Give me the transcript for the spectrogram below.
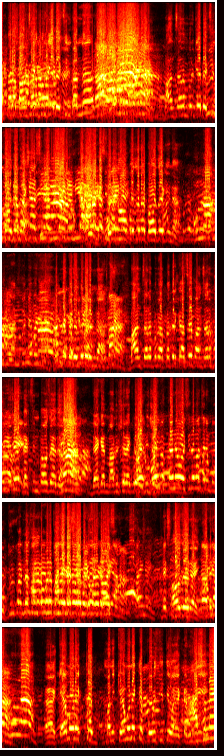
আপনারা বানসারামপুর গিয়ে ভ্যাকসিন পান না? বানসারামপুর গিয়ে ভ্যাকসিন পাওয়া যায় না। উপজেলায় পাওয়া যায় কিনা? আপনাকে বলতে পারেন না। বানসারাপুর আপনাদের কাছে বানসারাপুর ভ্যাকসিন পাওয়া যায় না। দেখেন মানুষের একটা অভিযোগ। দুই ঘণ্টা। পাওয়া যায় নাই। কেমন একটা মানে কেমন একটা পরিস্থিতি হয় একটা আসলে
